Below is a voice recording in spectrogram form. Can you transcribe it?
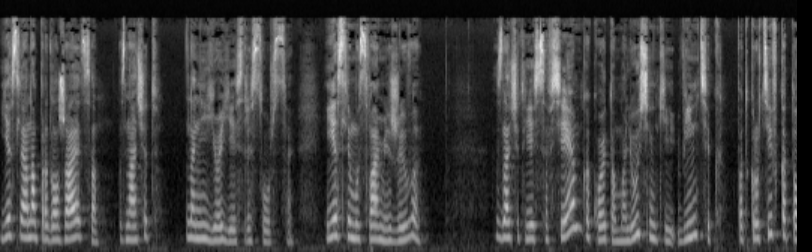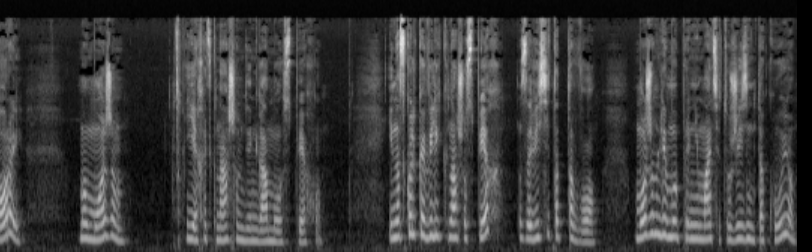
Если она продолжается, значит, на нее есть ресурсы. Если мы с вами живы, значит, есть совсем какой-то малюсенький винтик, подкрутив который мы можем ехать к нашим деньгам и успеху. И насколько велик наш успех, зависит от того, можем ли мы принимать эту жизнь такую,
